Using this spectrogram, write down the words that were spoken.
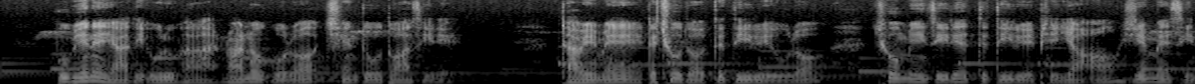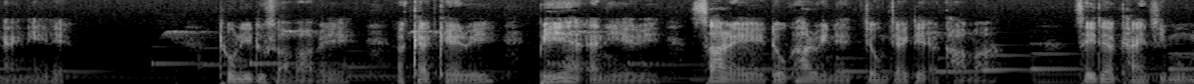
။ပူပြင်းတဲ့ရာသီဥတုဟာနွားနို့ကိုတော့ချင်းတိုးသွားစေတယ်။ဒါပေမဲ့တချို့သောတစ်သီးတွေကိုတော့ချုံမြိန်စေတဲ့တစ်သီးတွေဖြစ်ရအောင်ရင့်မဲ့စေနိုင်တဲ့။ထိုနည်းတူစွာပါပဲအခက်ခဲတွေဘေးရန်အန္တရာယ်တွေစတဲ့ဒုက္ခတွေနဲ့ကြုံကြိုက်တဲ့အခါမှာစိတ်သက်ခိုင်ကြည်မှုမ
